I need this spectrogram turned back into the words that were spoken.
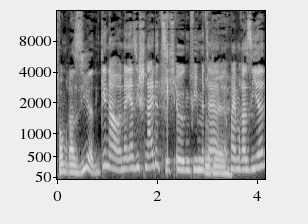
Vom Rasieren. genau, naja, sie schneidet sich irgendwie mit der Okay. beim Rasieren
